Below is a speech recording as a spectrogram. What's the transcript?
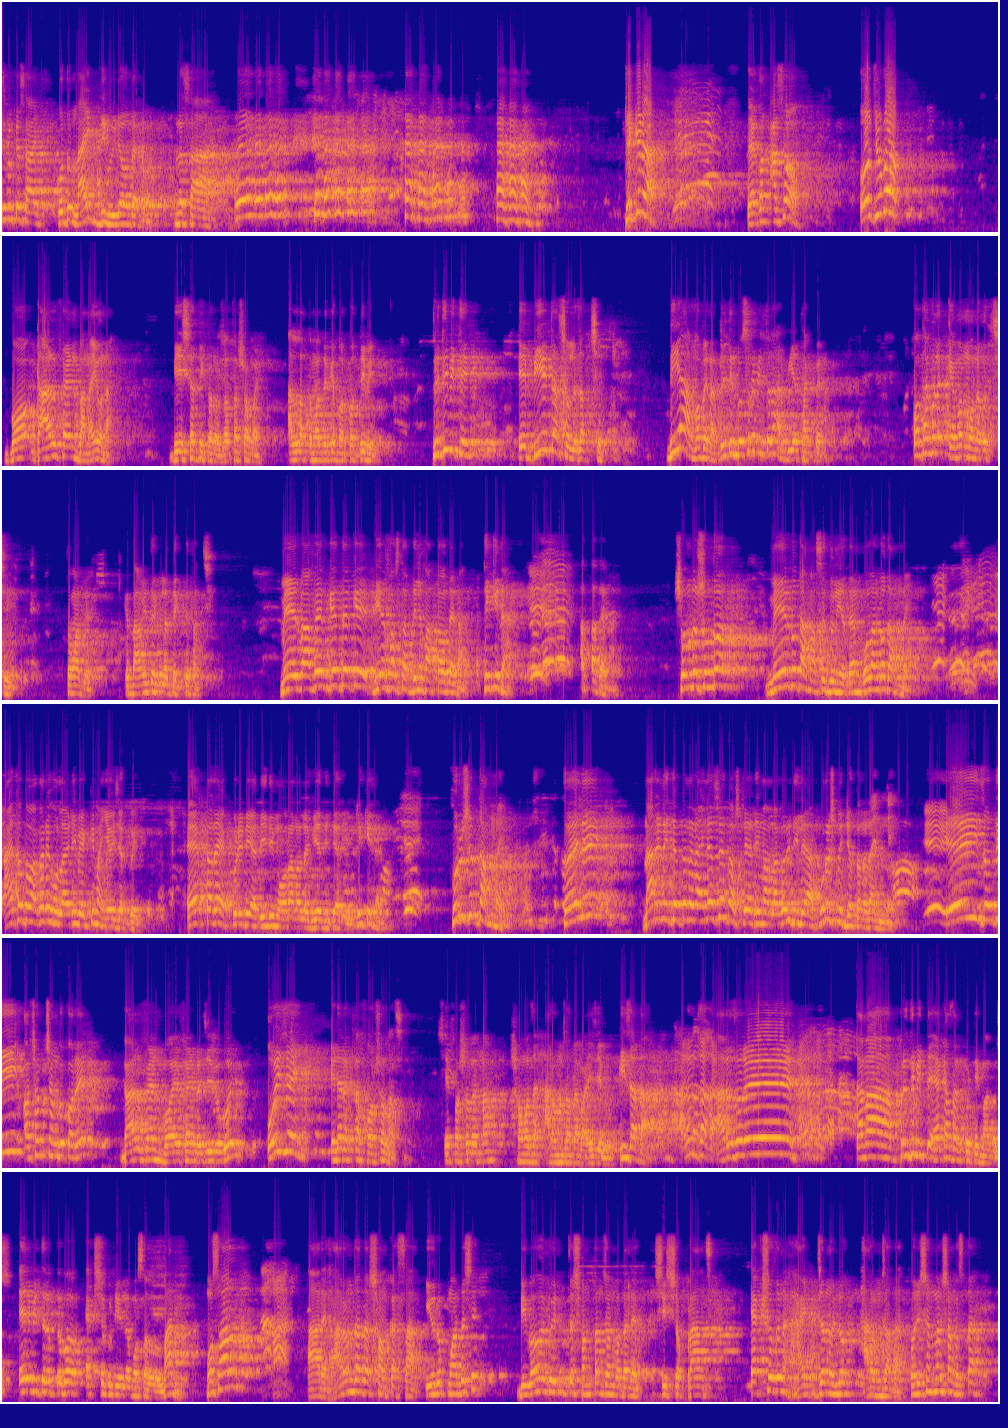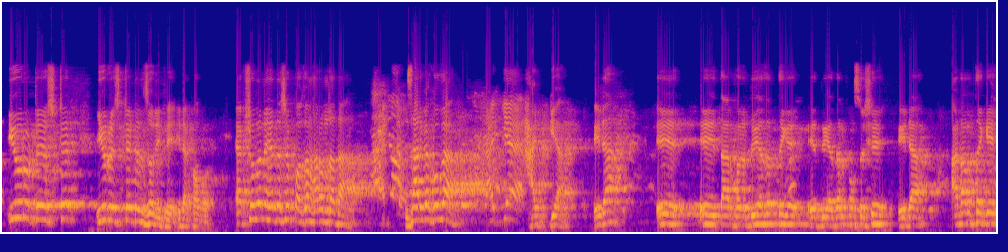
ফেসবুকে চাই, কত লাইক দিব এটাও দেখো। না, চাই। ঠিক না এখন আসো। ও যুবক গার্লফ্রেন্ড বানাইও না। বিয়ে সাথী করো যথাসময় আল্লাহ তোমাদেরকে বরকত দিবে। পৃথিবীতে এই বিয়েটা চলে যাচ্ছে। বিয়ে আর হবে না। দুই তিন বছরের ভিতরে আর বিয়ে থাকবে না। কথাগুলো কেমন মনে হচ্ছে তোমাদের? কিন্তু আমি তো এগুলো দেখতে পাচ্ছি। মেয়ের বাপের গেদেরকে বিয়ের প্রস্তাব দিলে পাত্তাও দেয় না। ঠিক কিনা? পাত্তা দেয় না। সুন্দর সুন্দর মেয়ের গো দাম আছে দুনিয়া দেন হোলার গো দাম নাই। আয় তো করে ব্যক্তি মাই হয়ে যাবে। একটারে এক কোটি টাকা দিয়ে দি মরানালে বিয়ে দিতে পারি। ঠিক কিনা? পুরুষের দাম নাই। তাইলে নারী নির্যাতনের আইন আছে দশ টাকা দিয়ে মামলা করে দিলে আর পুরুষ নির্যাতনের আইন নেই। এই যদি অসৎসঙ্গ করে গার্লফ্রেন্ড বয়ফ্রেন্ড বই ওই যে এটার একটা ফসল আছে। সে ফসলের নাম সমাজে আরম জাদা বাড়ি যাবে কি জাদা? আনন্দদাতা আরও জোরে। তামা পৃথিবীতে এক হাজার কোটি মানুষ। এর ভিতরে তো একশো কোটি হলো মুসলমান। মুসল হ্যাঁ আর হারমজাদার সংখ্যা সাত। ইউরোপ মহাদেশে বিবাহ বহির্ভূত সন্তান জন্মদানের শীর্ষ ফ্রান্স একশো জন ষাট জন হইল হারমজাদা। পরিসংখ্যান সংস্থা ইউরোটেস্টের ইউরোস্টেটের জরিপে এটা খবর। একশো জনে এ দেশে কজন হারমজাদা? জারগা কোগা? হাইয়া এটা এ তারপরে দুই হাজার থেকে এ দুই হাজার পঁচিশে এটা আঠারো থেকে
